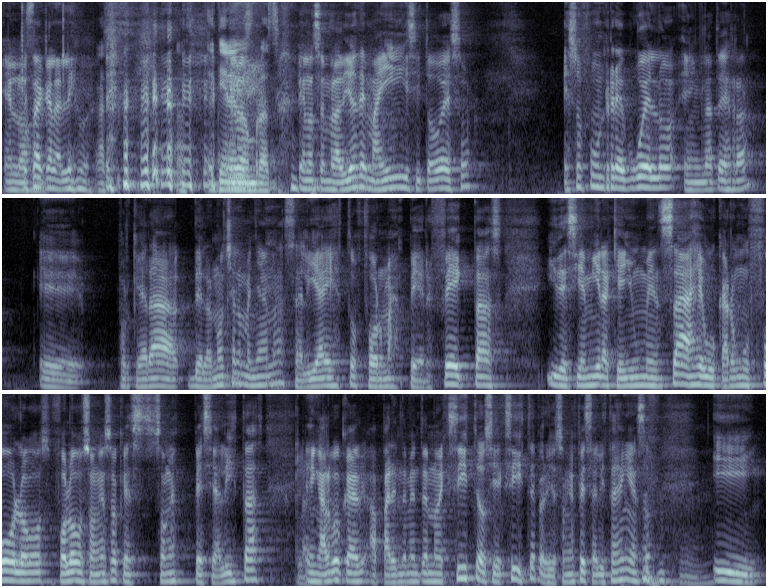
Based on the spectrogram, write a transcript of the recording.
Que los... saca la lengua. Así, así. Él tiene en el los- hombro así. En los sembradíos de maíz y todo eso. Eso fue un revuelo en Inglaterra. eh, porque era de la noche a la mañana, salía esto, formas perfectas, y decía, mira, aquí hay un mensaje, buscaron ufólogos. Ufólogos son esos que son especialistas en algo que aparentemente no existe, o sí existe, pero ellos son especialistas en eso. y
